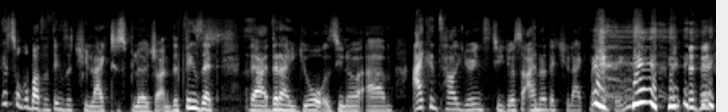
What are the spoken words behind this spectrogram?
Let's talk about the things that you like to splurge on, the things that that are, that are yours. You know, um, I can tell you're in studio, so I know that you like nice things.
